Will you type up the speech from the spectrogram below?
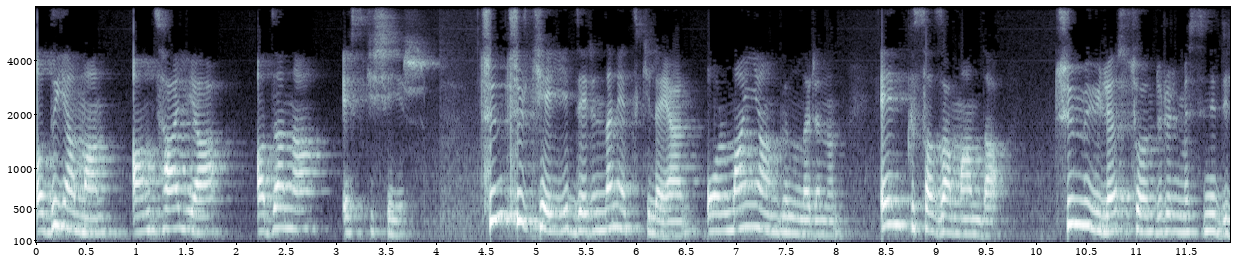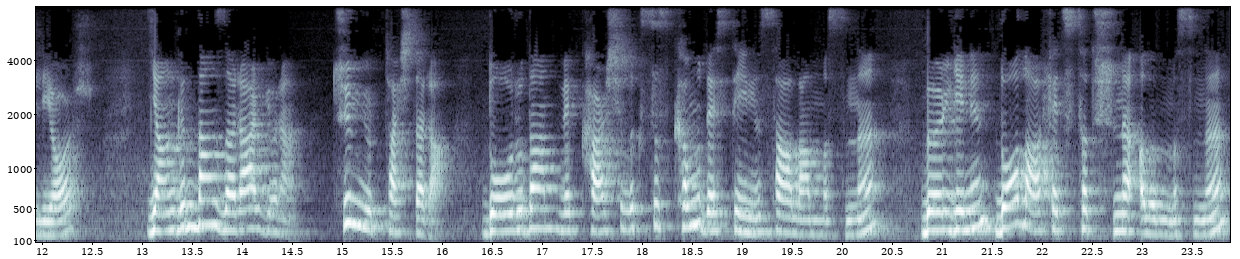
Adıyaman, Antalya, Adana, Eskişehir. Tüm Türkiye'yi derinden etkileyen orman yangınlarının en kısa zamanda tümüyle söndürülmesini diliyor. Yangından zarar gören tüm yurttaşlara doğrudan ve karşılıksız kamu desteğinin sağlanmasını, bölgenin doğal afet statüsüne alınmasını,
